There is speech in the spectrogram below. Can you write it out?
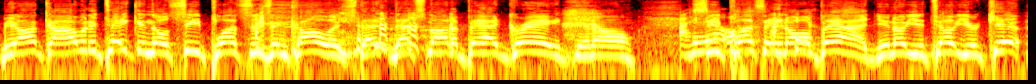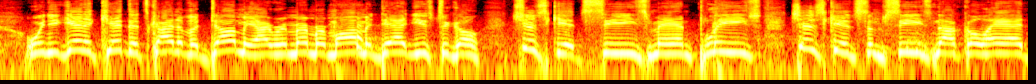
Bianca, I would have taken those C pluses in college. That, that's not a bad grade, you know. I C know. plus ain't all bad. You know, you tell your kid when you get a kid that's kind of a dummy. I remember mom and dad used to go, "Just get C's, man, please. Just get some C's, knucklehead."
